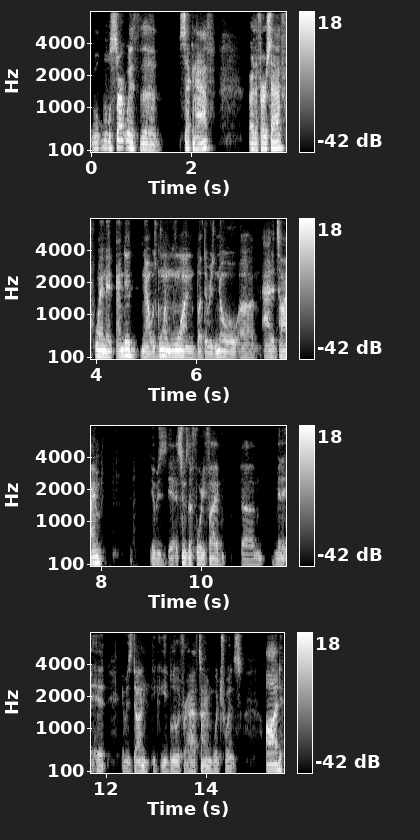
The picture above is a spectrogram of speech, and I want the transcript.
we'll, we'll start with the second half or the first half when it ended. Now it was one one, but there was no uh, added time. It was as soon as the 45 um, minute hit, it was done. He, he blew it for halftime, which was odd.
